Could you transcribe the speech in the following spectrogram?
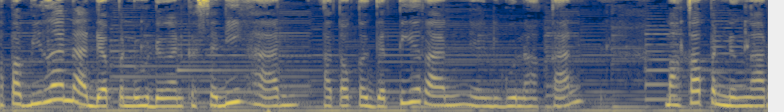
Apabila nada penuh dengan kesedihan atau kegetiran yang digunakan, maka pendengar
